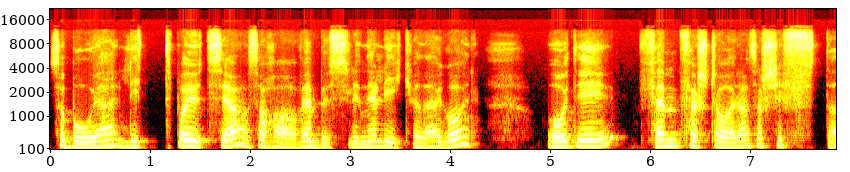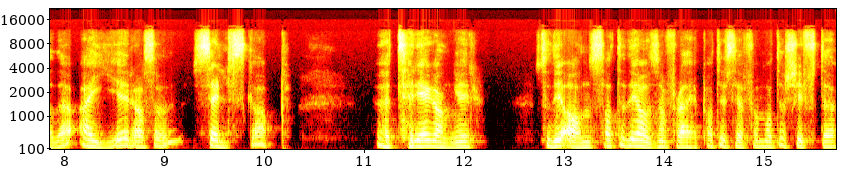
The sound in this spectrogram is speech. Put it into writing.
Så bor jeg litt på utsida, og så har vi en busslinje like ved der jeg går. Og de fem første åra så skifta det eier, altså selskap, eh, tre ganger. Så de ansatte de hadde som fleip at istedenfor å måtte skifte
